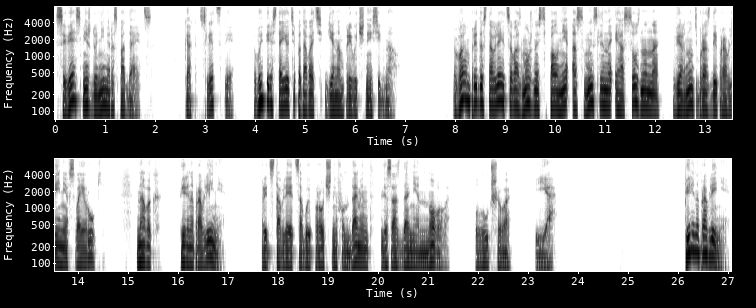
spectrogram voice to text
связь между ними распадается. Как следствие, вы перестаете подавать генам привычные сигналы вам предоставляется возможность вполне осмысленно и осознанно вернуть бразды правления в свои руки. Навык перенаправления представляет собой прочный фундамент для создания нового, лучшего «я». Перенаправление.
